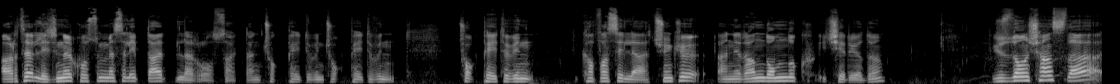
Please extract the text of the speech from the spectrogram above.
artı Legendary kostüm mesela iptal ettiler olsaktan. Çok pay to win, çok pay to win, çok pay to win kafasıyla. Çünkü hani randomluk içeriyordu. %10 şansla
